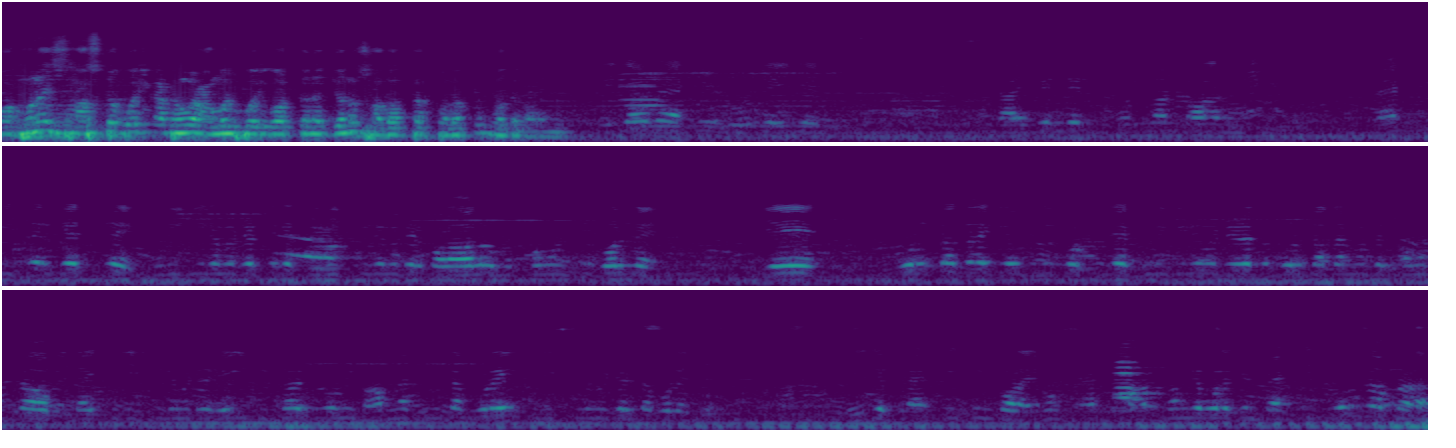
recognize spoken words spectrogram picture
কখনোই স্বাস্থ্য পরিকাঠামোর আমূল পরিবর্তনের জন্য সদর্থক পদক্ষেপ হতে পারে না এই কারণে একটি রোজে এই যে স্টাইপেন্ডের পরিমাণ বাড়ানো প্র্যাকটিসের ক্ষেত্রে কুড়ি কিলোমিটার থেকে তিরিশ কিলোমিটার করা হলো মুখ্যমন্ত্রী বললেন যে কলকাতায় কেউ যদি করতে যায় কুড়ি কিলোমিটারে তো কলকাতার মধ্যে সমস্যা হবে তাই তিরিশ কিলোমিটার এই বিষয়গুলো উনি ভাবনা চিন্তা করেই তিরিশ বলেছেন। এই যে প্র্যাকটিসিং করা এবং সঙ্গে বলেছেন প্র্যাকটিস করুন আপনারা।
